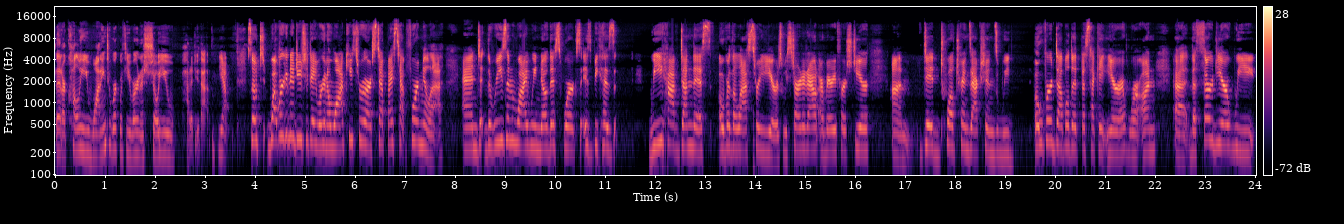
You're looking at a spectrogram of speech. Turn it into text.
that are calling you wanting to work with you, we're going to show you how to do that. Yep. So, t- what we're going to do today, we're going to walk you through our step by step formula. And the reason why we know this works is because we have done this over the last three years. We started out our very first year, um, did 12 transactions. We over doubled it the second year. We're on uh, the third year. We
